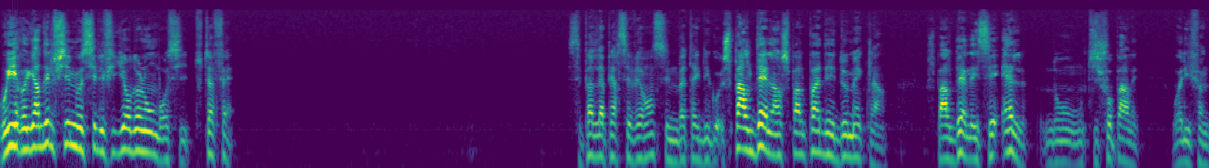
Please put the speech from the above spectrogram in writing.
Oui, regardez le film aussi, Les figures de l'ombre aussi, tout à fait. C'est pas de la persévérance, c'est une bataille d'ego. Je parle d'elle, hein, je parle pas des deux mecs là. Je parle d'elle et c'est elle dont il faut parler. Wally Funk.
